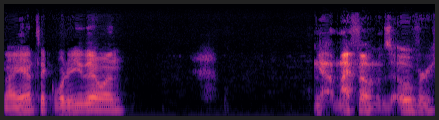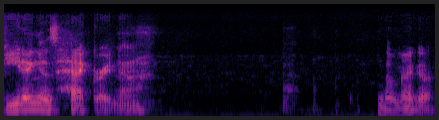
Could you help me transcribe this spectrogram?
Niantic, what are you doing? yeah, my phone is overheating as heck right now. The Mega.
